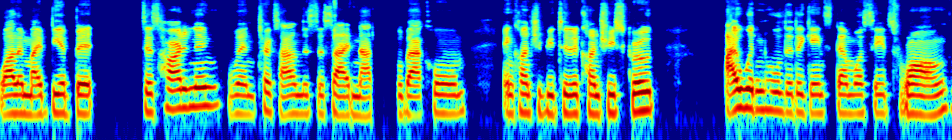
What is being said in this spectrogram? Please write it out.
While it might be a bit disheartening when Turks Islanders decide not to go back home and contribute to the country's growth, I wouldn't hold it against them or say it's wrong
